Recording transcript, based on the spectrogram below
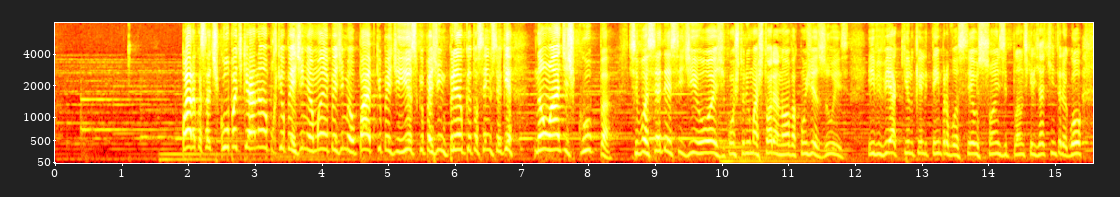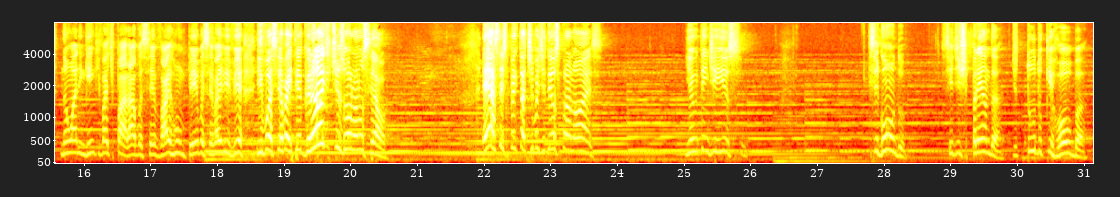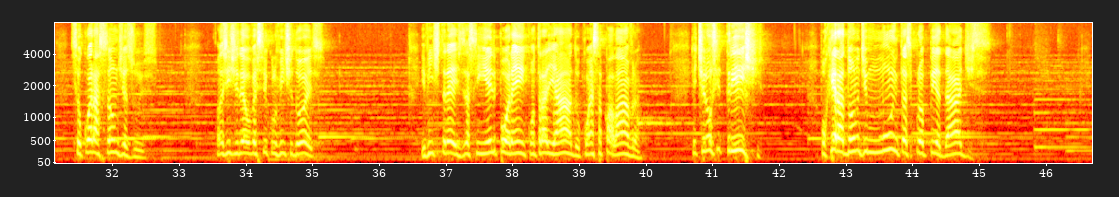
Para com essa desculpa de que, ah, não, porque eu perdi minha mãe, eu perdi meu pai, porque eu perdi isso, porque eu perdi o emprego, porque eu estou sem não sei o quê. Não há desculpa. Se você decidir hoje construir uma história nova com Jesus e viver aquilo que Ele tem para você, os sonhos e planos que Ele já te entregou, não há ninguém que vai te parar. Você vai romper, você vai viver e você vai ter grande tesouro lá no céu. Essa é a expectativa de Deus para nós. E eu entendi isso. Segundo, se desprenda de tudo que rouba seu coração de Jesus. Quando a gente lê o versículo 22 e 23, diz assim: Ele, porém, contrariado com essa palavra, retirou-se triste, porque era dono de muitas propriedades.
